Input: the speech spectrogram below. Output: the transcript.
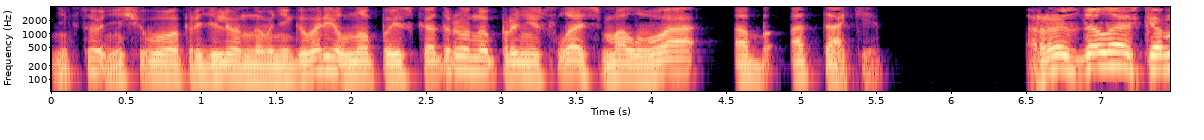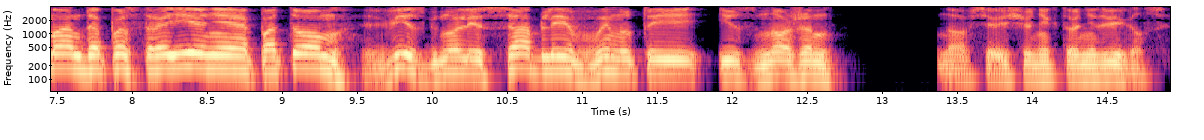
Никто ничего определенного не говорил, но по эскадрону пронеслась молва об атаке. Раздалась команда построения, потом визгнули сабли, вынутые из ножен, но все еще никто не двигался.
